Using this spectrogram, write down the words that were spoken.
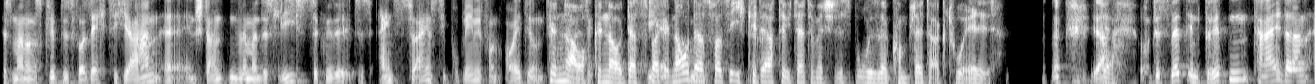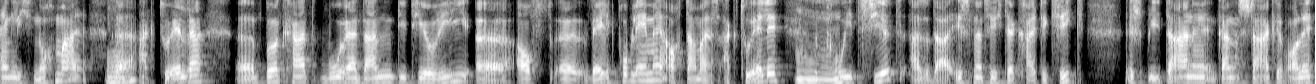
Das Manuskript ist vor 60 Jahren äh, entstanden. Wenn man das liest, sagt mir, das ist eins zu eins die Probleme von heute. Und genau, genau. Das war genau das, was ich gedacht habe. Ich dachte, Mensch, das Buch ist ja komplett aktuell. ja. ja. und es wird im dritten Teil dann eigentlich nochmal mhm. äh, aktueller, äh, Burkhardt, wo er dann die Theorie äh, auf äh, Weltprobleme, auch damals aktuelle, mhm. projiziert. Also da ist natürlich der Kalte Krieg spielt da eine ganz starke Rolle.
